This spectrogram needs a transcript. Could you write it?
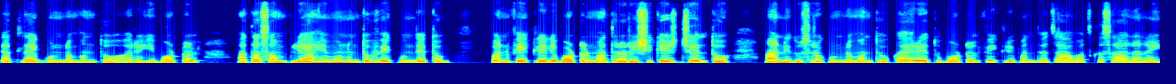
त्यातला एक गुंड म्हणतो अरे ही बॉटल आता संपली आहे म्हणून तो फेकून देतो. पण फेकलेली बॉटल मात्र ऋषिकेश झेलतो आणि दुसरा गुंड म्हणतो काय रे तू बॉटल फेकली पण त्याचा आवाज कसा आला नाही?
